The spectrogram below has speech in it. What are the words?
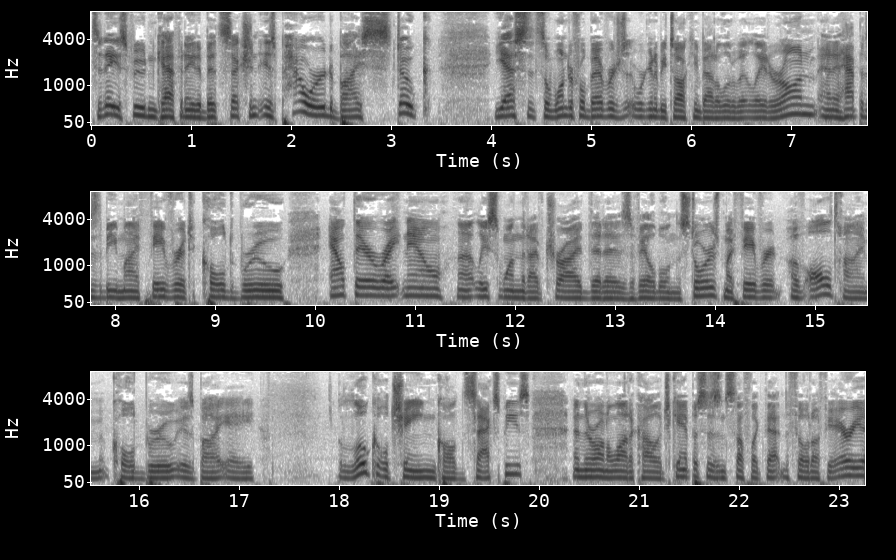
Today's food and caffeinated bits section is powered by Stok. Yes, it's a wonderful beverage that we're going to be talking about a little bit later on, and it happens to be my favorite cold brew out there right now, uh, at least one that I've tried that is available in the stores. My favorite of all time cold brew is by a local chain called Saxby's, and they're on a lot of college campuses and stuff like that in the Philadelphia area.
